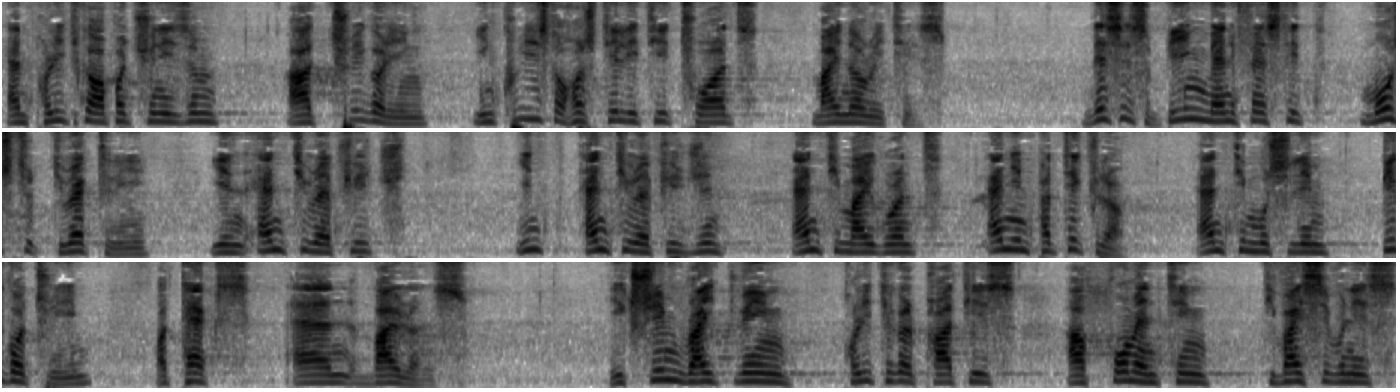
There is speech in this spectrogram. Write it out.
and political opportunism are triggering increased hostility towards minorities. This is being manifested most directly in anti-refugee, anti-refugee, anti-migrant, and in particular, anti-Muslim bigotry, attacks, and violence. Extreme right-wing political parties are fomenting divisiveness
